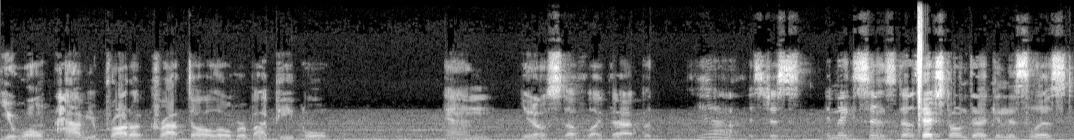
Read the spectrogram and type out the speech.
you won't have your product crapped all over by people and, you know, stuff like that. But yeah, it's just, it makes sense, does Next on deck in this list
